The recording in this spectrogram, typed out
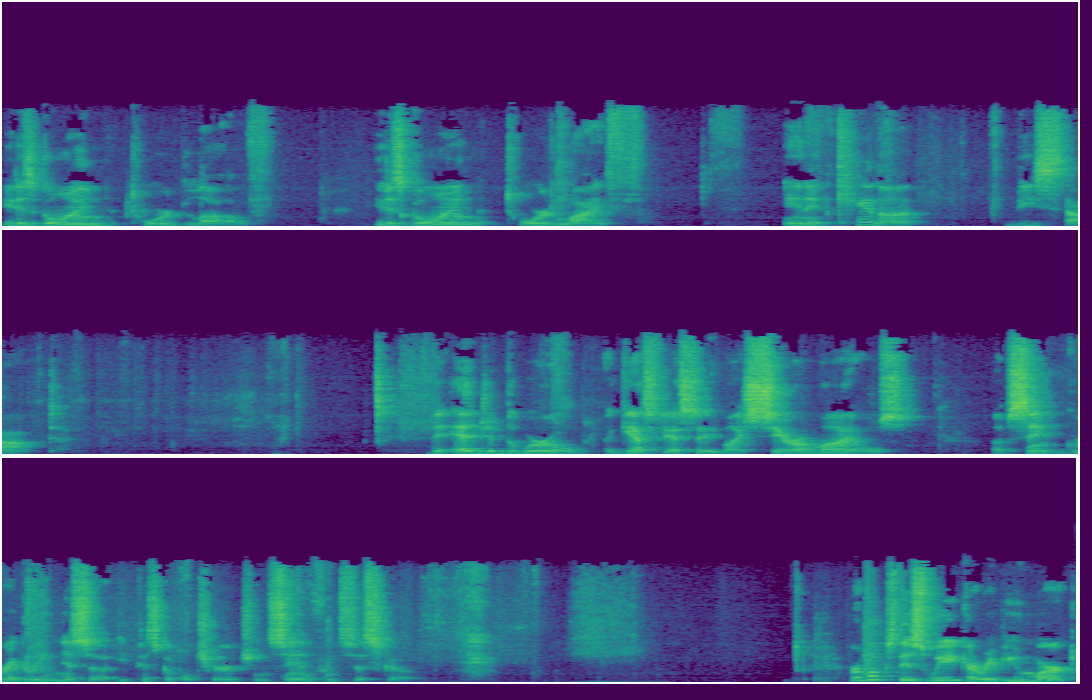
It is going toward love. It is going toward life. And it cannot be stopped. The Edge of the World, a guest essay by Sarah Miles of St. Gregory Nyssa Episcopal Church in San Francisco. For books this week, I review Mark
